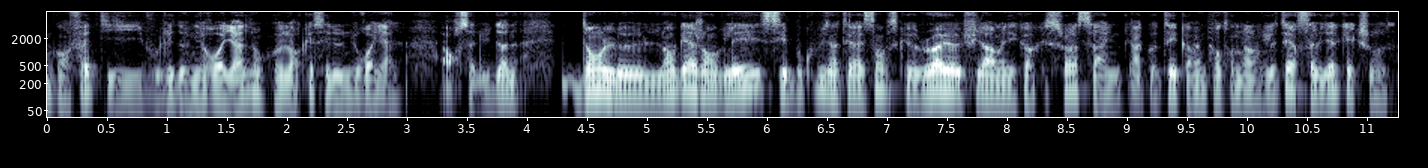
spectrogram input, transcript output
Donc en fait, il voulait devenir royal, donc euh, l'orchestre est devenu royal. Alors ça lui donne, dans le langage anglais, c'est beaucoup plus intéressant parce que Royal Philharmonic Orchestra, ça a un côté quand même quand on est en Angleterre, ça veut dire quelque chose.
